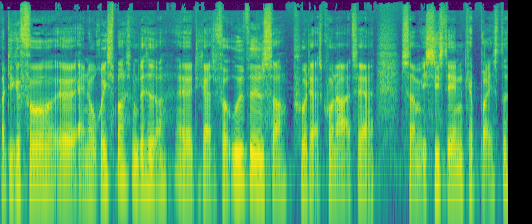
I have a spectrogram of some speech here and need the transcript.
og de kan få øh, aneurismer, som det hedder. De kan altså få udvidelser på deres konartærer, som i sidste ende kan briste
